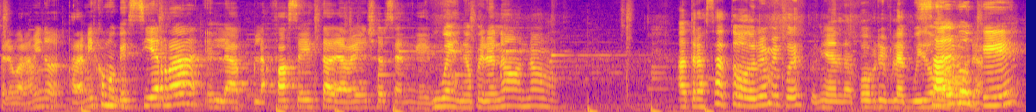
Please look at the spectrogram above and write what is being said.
Pero para mí no, para mí es como que cierra la, la fase esta de Avengers Endgame. Bueno, pero no, no. Atrasa todo, no me puedes poner a la pobre Black Widow. Salvo ahora. que,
